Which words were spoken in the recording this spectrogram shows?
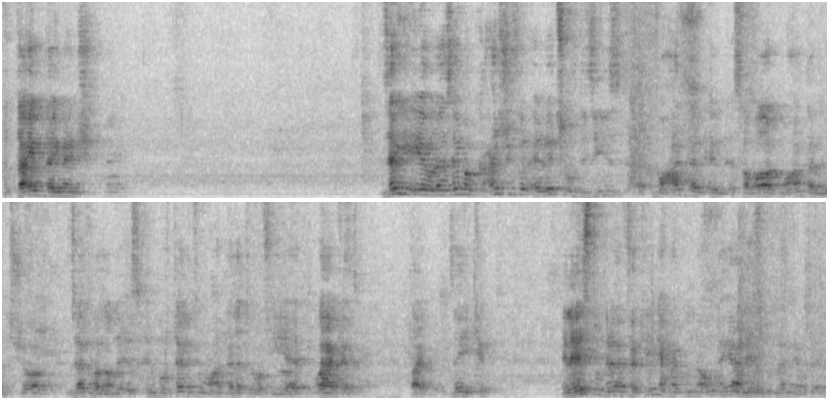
في ال time dimension زي إيه يا ولاد زي ما أشوف ال rates of disease معدل الإصابات معدل الانتشار زاد ولا نقص ال mortality ومعدلات الوفيات وهكذا. طيب زي كده. ال histogram فاكرين إحنا كنا قلنا إيه على ال histogram يا ولاد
